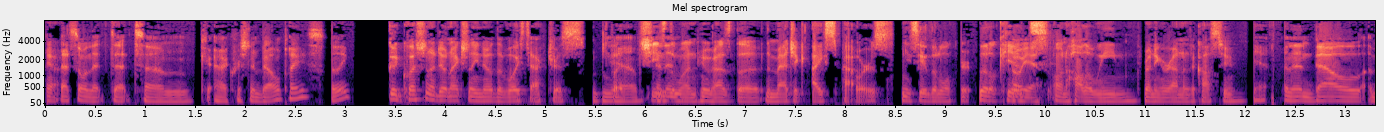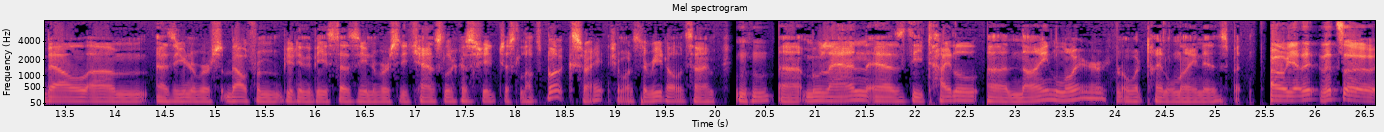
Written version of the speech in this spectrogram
yeah. that's the one that that um, uh, Kristen Bell plays. I think. Good question. I don't actually know the voice actress, but yeah. she's then, the one who has the, the magic ice powers. You see little little kids oh, yeah. on Halloween running around in the costume. Yeah, and then Belle Belle um, as a universe Belle from Beauty and the Beast as a university chancellor because she just loves books, right? She wants to read all the time. Mm-hmm. Uh, Mulan as the Title uh, Nine lawyer. I don't know what Title Nine is, but oh yeah, that's a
